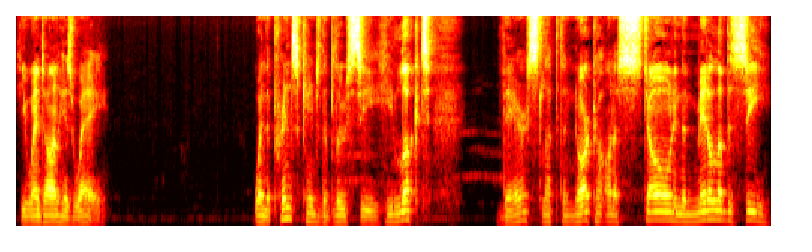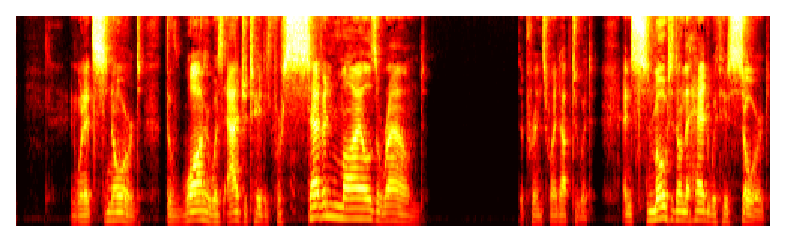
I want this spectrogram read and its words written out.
he went on his way. When the prince came to the blue sea, he looked. There slept the Norka on a stone in the middle of the sea and when it snored, the water was agitated for seven miles around. The prince went up to it, and smote it on the head with his sword.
